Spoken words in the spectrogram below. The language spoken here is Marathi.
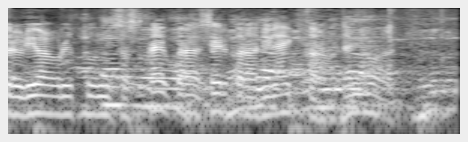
व व्हिडिओ आवडला तुम्ही सबस्क्राईब करा शेअर करा आणि लाईक करा. धन्यवाद.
